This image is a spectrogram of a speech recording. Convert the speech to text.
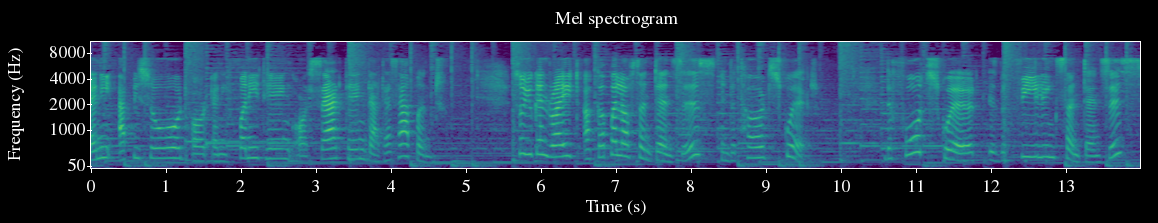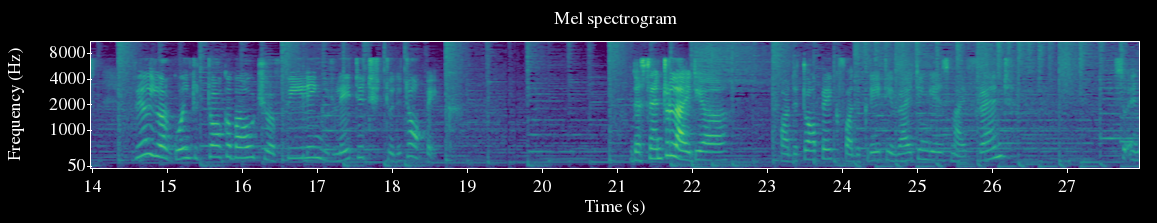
any episode or any funny thing or sad thing that has happened. So you can write a couple of sentences in the third square. The fourth square is the feeling sentences where you are going to talk about your feeling related to the topic. The central idea or the topic for the creative writing is my friend. So in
